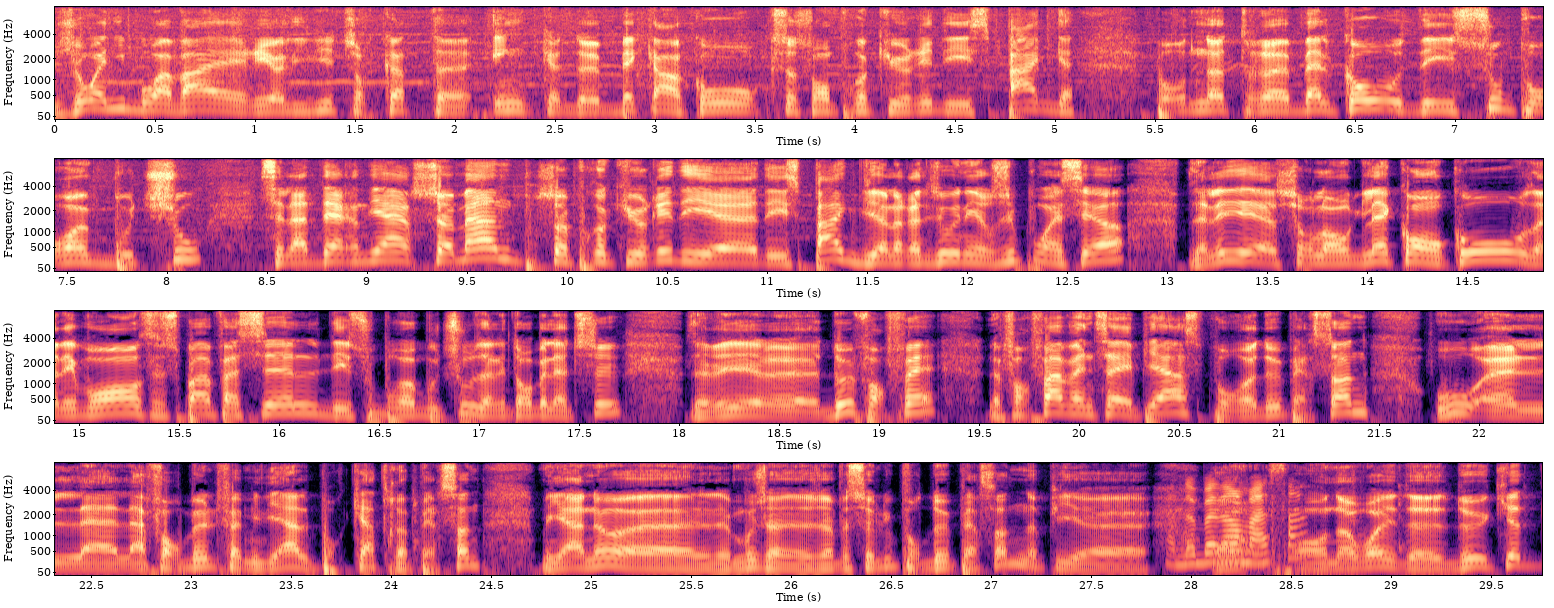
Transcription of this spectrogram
Joanie Boisvert et Olivier Turcotte euh, Inc. de Bécancourt qui se sont procurés des spags pour notre belle cause, des sous pour un bout de chou. C'est la dernière semaine pour se procurer des, euh, des via le radioénergie.ca. Vous allez euh, sur l'onglet concours, vous allez voir, c'est super facile. Des sous pour un bout de chou, vous allez tomber là-dessus. Vous avez euh, deux forfaits. Le forfait à 25$ piastres pour euh, deux personnes ou la, la formule familiale pour quatre personnes. Mais il y en a, moi j'a- j'avais celui pour deux personnes, puis On a ben en masse, hein? on a ouais, de- deux kids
